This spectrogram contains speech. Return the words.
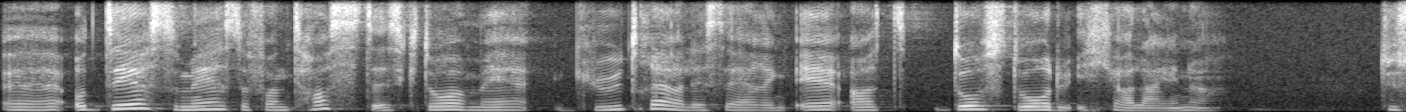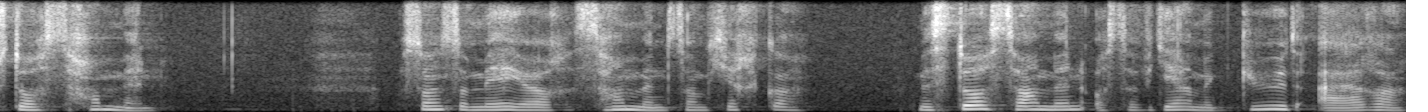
Eh, og Det som er så fantastisk da med gudrealisering, er at da står du ikke alene. Du står sammen. Sånn som vi gjør sammen som kirke. Vi står sammen, og så gir vi Gud ære,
